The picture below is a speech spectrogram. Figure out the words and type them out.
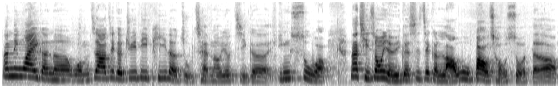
那另外一个呢，我们知道这个 GDP 的组成哦，有几个因素哦。那其中有一个是这个劳务报酬所得哦，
